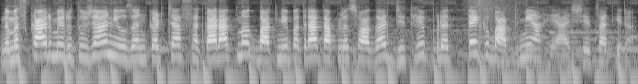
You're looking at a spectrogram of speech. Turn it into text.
नमस्कार मी ऋतुजा. न्यूज अनकटच्या सकारात्मक बातमीपत्रात आपलं स्वागत जिथे प्रत्येक बातमी आहे आशेचा किरण.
